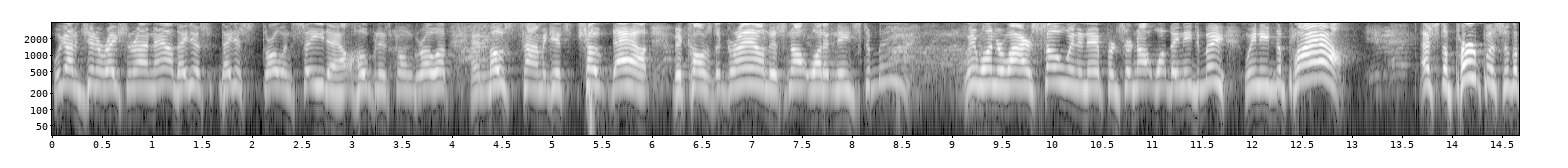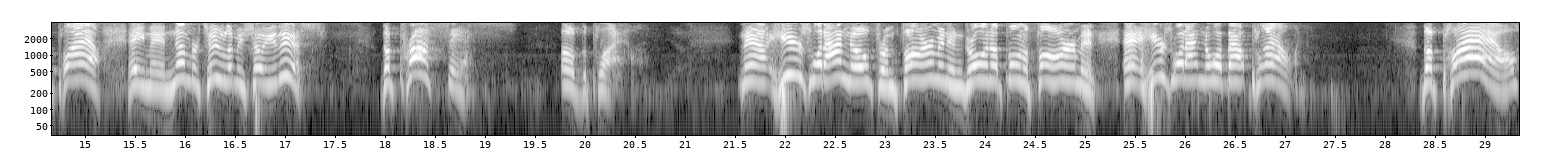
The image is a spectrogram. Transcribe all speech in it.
We got a generation right now, they just they just throwing seed out, hoping it's gonna grow up, and most of the time it gets choked out because the ground is not what it needs to be. We wonder why our soul winning efforts are not what they need to be. We need the plow. That's the purpose of the plow. Amen. Number two, let me show you this the process of the plow. Now, here's what I know from farming and growing up on a farm, and, and here's what I know about plowing. The plow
